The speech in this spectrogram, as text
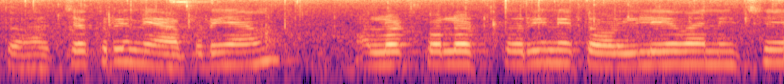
તો આ ચકરીને આપણે આમ અલટ પલટ કરીને તળી લેવાની છે.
